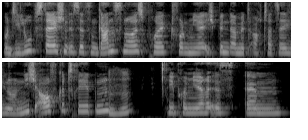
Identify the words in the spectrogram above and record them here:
Und die Loop Station ist jetzt ein ganz neues Projekt von mir. Ich bin damit auch tatsächlich noch nicht aufgetreten. Mhm. Die Premiere ist, ähm,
